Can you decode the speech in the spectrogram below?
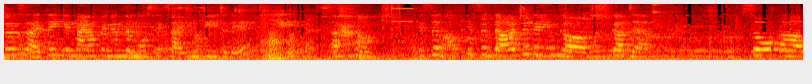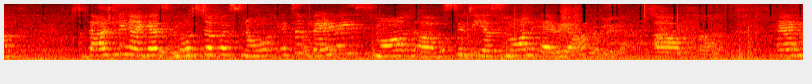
is, I think, in my opinion, the most exciting tea today. it's a it's a Darjeeling uh, Muscatel. So, um, so Darjeeling, I guess most of us know, it's a very very small um, city, a small area, um, and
